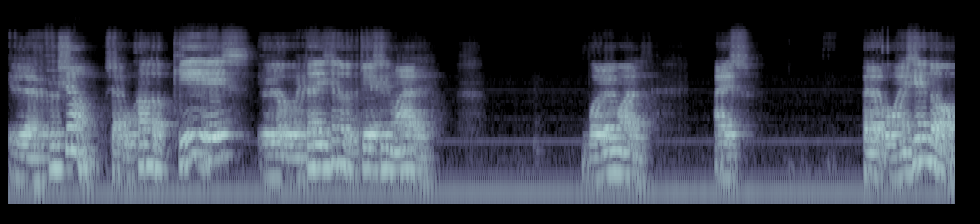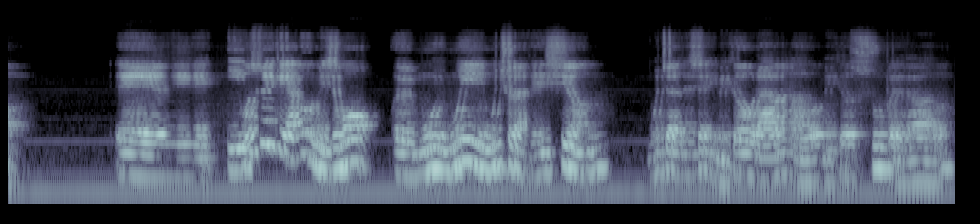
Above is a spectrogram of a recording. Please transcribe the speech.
la reflexión, o sea, buscando qué es lo que me está diciendo que estoy haciendo mal. Volvemos a eso. Pero como diciendo, eh, y vos sabés que algo que me llamó eh, muy, muy, mucho la atención, mucha atención y me quedó grabado, me quedó súper grabado,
